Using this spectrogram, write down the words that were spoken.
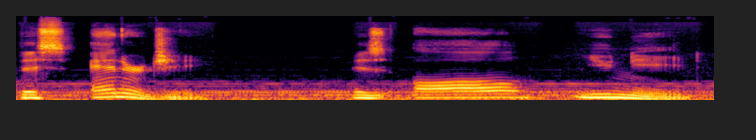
This energy is all you need.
